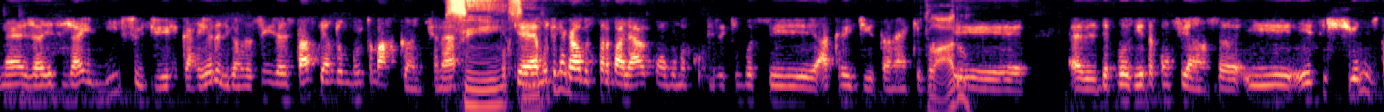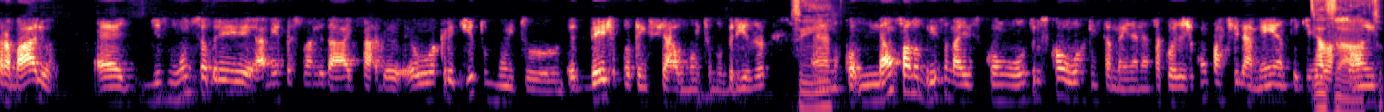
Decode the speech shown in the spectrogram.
né, já esse já início de carreira, digamos assim, já está sendo muito marcante, né? Sim. Porque sim. é muito legal você trabalhar com alguma coisa que você acredita, né? Que claro. É, deposita confiança. E esse estilo de trabalho é, diz muito sobre a minha personalidade, sabe? Eu, eu, acredito muito, eu vejo potencial muito no Brisa, é, no, não só no Brisa, mas com outros coworkings também, né? Nessa coisa de compartilhamento, de Exato. relações,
